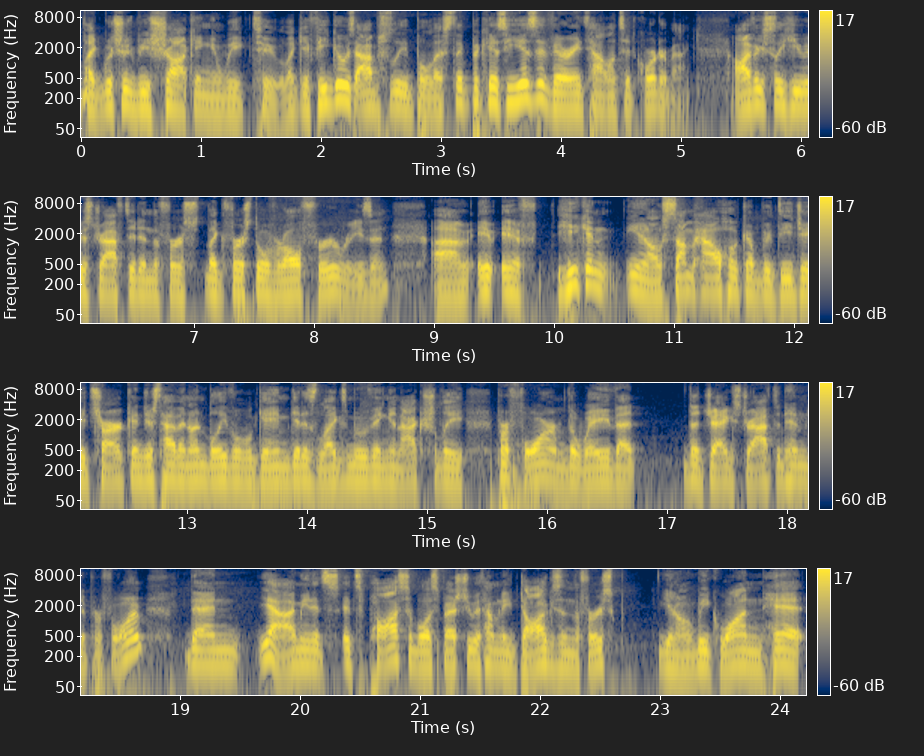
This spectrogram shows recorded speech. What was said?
like which would be shocking in week two. Like if he goes absolutely ballistic because he is a very talented quarterback. Obviously, he was drafted in the first, like first overall for a reason. Um, if, if he can, you know, somehow hook up with DJ Chark and just have an unbelievable game, get his legs moving, and actually perform the way that the Jags drafted him to perform, then yeah, I mean it's it's possible, especially with how many dogs in the first, you know, week one hit.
